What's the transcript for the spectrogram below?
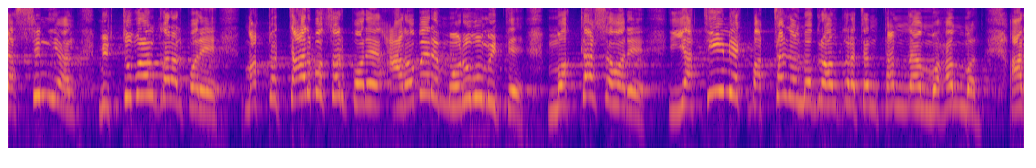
জাস্টিনিয়ান মৃত্যুবরণ করার পরে, মাত্র চার বছর পরে আরবের মরুভূমিতে, মক্কা শহরে ইয়াতিম এক বাচ্চা জন্মগ্রহণ করেছেন, তার নাম মোহাম্মদ। আর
